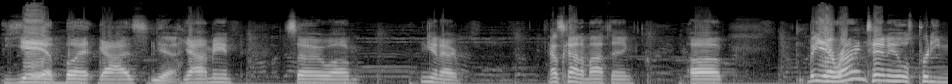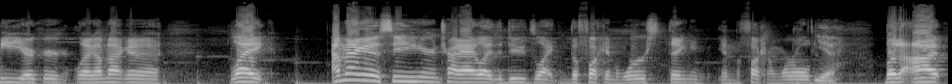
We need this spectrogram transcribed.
yeah, but guys. Yeah. yeah. I mean, so um, you know, that's kind of my thing. Uh, but yeah, Ryan Tannehill's pretty mediocre. Like I'm not gonna like. I'm not gonna sit here and try to act like the dude's like the fucking worst thing in the fucking world. yeah. But I,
